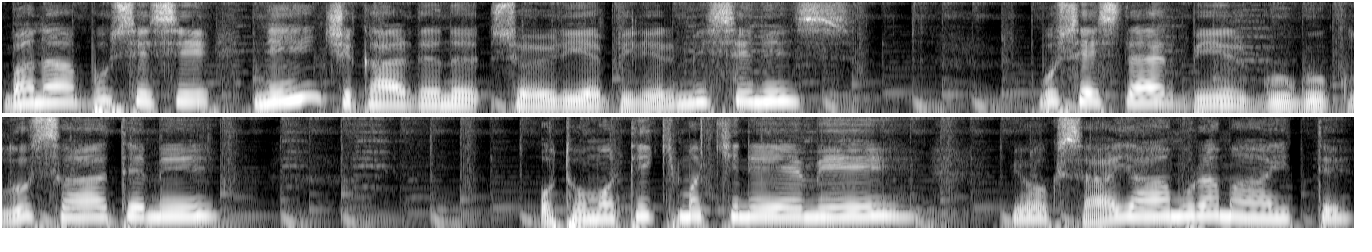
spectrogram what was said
bana bu sesi neyin çıkardığını söyleyebilir misiniz? Bu sesler bir guguklu saate mi? Otomatik makineye mi? Yoksa yağmura mı aitti?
